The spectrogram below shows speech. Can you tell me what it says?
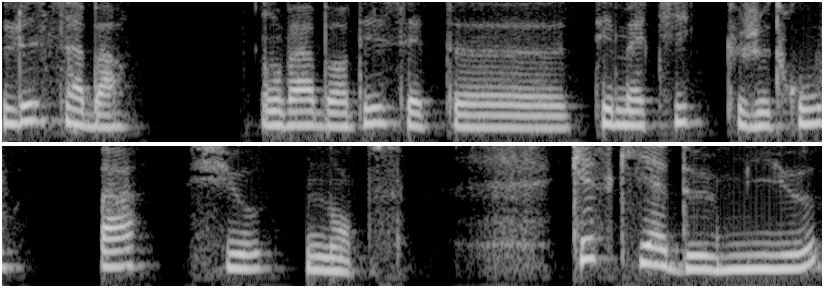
le sabbat. On va aborder cette euh, thématique que je trouve passionnante. Qu'est-ce qu'il y a de mieux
